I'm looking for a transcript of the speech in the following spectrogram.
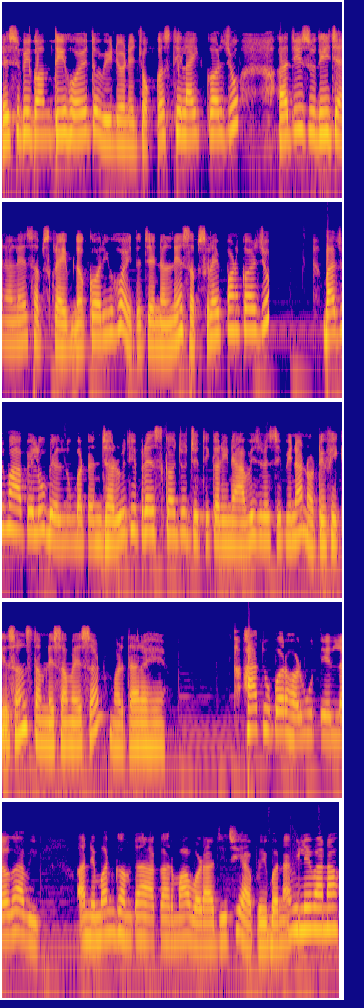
રેસીપી ગમતી હોય તો વિડીયોને ચોક્કસથી લાઈક કરજો. હજી સુધી ચેનલને સબસ્ક્રાઈબ ન કર્યું હોય તો ચેનલને સબસ્ક્રાઈબ પણ કરજો. બાજુમાં આપેલું બેલનું બટન જરૂરથી પ્રેસ કરજો, જેથી કરીને આવી જ રેસીપીના નોટિફિકેશન્સ તમને સમયસર મળતા રહે. હાથ ઉપર હળવું તેલ લગાવી અને મનગમતા આકારમાં વડા જે છે આપણે બનાવી લેવાના.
